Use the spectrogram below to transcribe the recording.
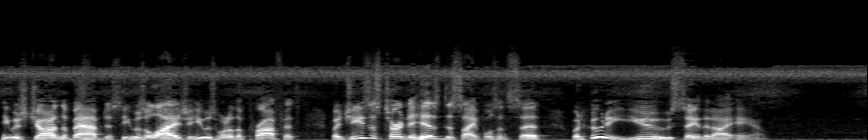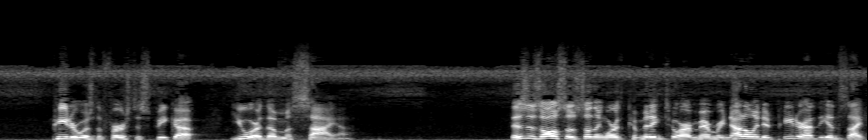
he was John the Baptist. He was Elijah. He was one of the prophets. But Jesus turned to his disciples and said, But who do you say that I am? Peter was the first to speak up. You are the Messiah. This is also something worth committing to our memory. Not only did Peter have the insight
